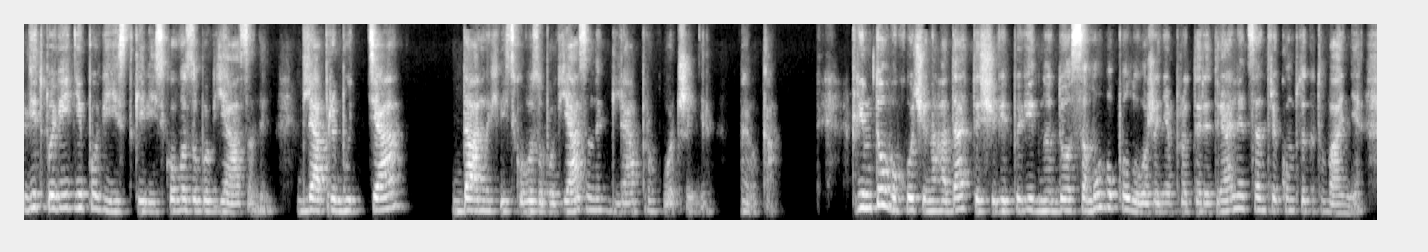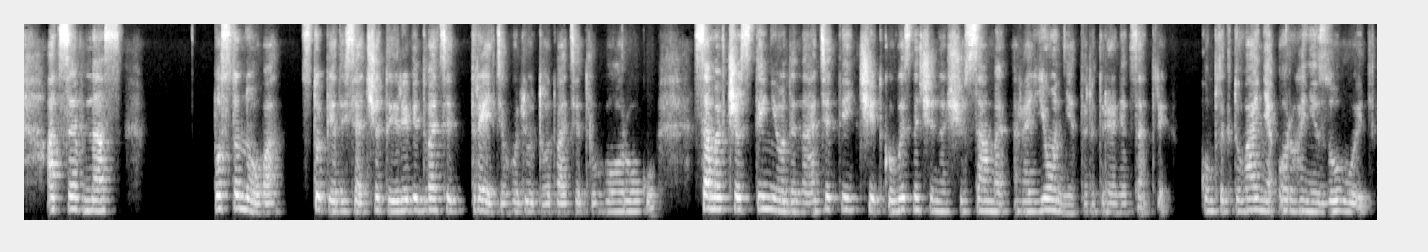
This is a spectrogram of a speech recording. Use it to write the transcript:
відповідні повістки військовозобов'язаним для прибуття даних військовозобов'язаних для проходження ВЛК. Крім того, хочу нагадати, що відповідно до самого положення про територіальні центри комплектування, а це в нас постанова 154 від 23 лютого 2022 року, саме в частині 11 чітко визначено, що саме районні територіальні центри комплектування організовують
